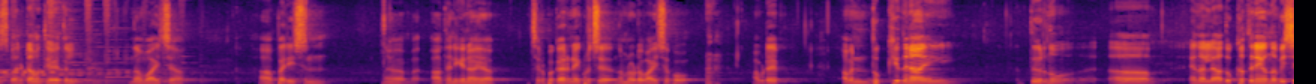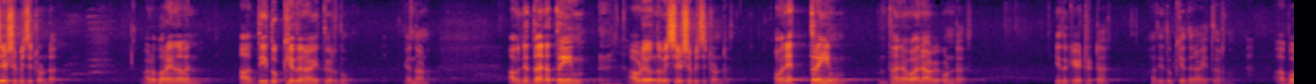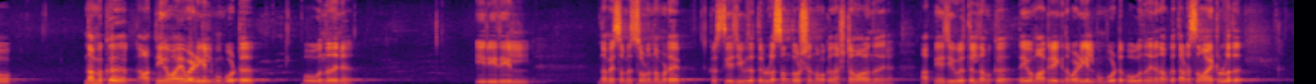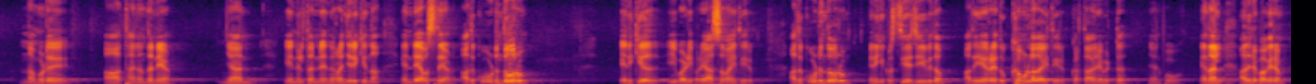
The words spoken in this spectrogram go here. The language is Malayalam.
മാർക്കോസ് പതിനെട്ടാം അധ്യായത്തിൽ നാം വായിച്ച ആ പരീശൻ ആ, ധനികനായ ചെറുപ്പക്കാരനെക്കുറിച്ച് നമ്മളവിടെ വായിച്ചപ്പോൾ അവിടെ അവൻ ദുഃഖിതനായി തീർന്നു എന്നല്ല ദുഃഖത്തിനെ ഒന്ന് വിശേഷിപ്പിച്ചിട്ടുണ്ട്. അവിടെ പറയുന്നവൻ അതിദുഃഖിതനായി തീർന്നു എന്നാണ്. അവന്റെ ധനത്തെയും അവിടെ ഒന്ന് വിശേഷിപ്പിച്ചിട്ടുണ്ട്. അവൻ എത്രയും ധനവാനാകൊണ്ട് ഇത് കേട്ടിട്ട് അതിദുഃഖിതനായി തീർന്നു. അപ്പോൾ നമുക്ക് ആത്മീയമായ വഴിയിൽ മുമ്പോട്ട് പോകുന്നതിന് ഈ രീതിയിൽ നമ്മെ സംബന്ധിച്ചോളം നമ്മുടെ ക്രിസ്തീയ ജീവിതത്തിലുള്ള സന്തോഷം നമുക്ക് നഷ്ടമാകുന്നതിന് ആത്മീയ ജീവിതത്തിൽ നമുക്ക് ദൈവം ആഗ്രഹിക്കുന്ന വഴിയിൽ മുമ്പോട്ട് പോകുന്നതിന് നമുക്ക് തടസ്സമായിട്ടുള്ളത് നമ്മുടെ ആ ധനം തന്നെയാണ്. ഞാൻ എന്നിൽ തന്നെ നിറഞ്ഞിരിക്കുന്ന എന്റെ അവസ്ഥയാണ്. അത് കൂടുന്തോറും എനിക്ക് ഈ വഴി പ്രയാസമായി തീരും അത് കൂടുന്തോറും എനിക്ക് ക്രിസ്തീയ ജീവിതം അത് ഏറെ ദുഃഖമുള്ളതായി തീരും കർത്താവിനെ വിട്ട് ഞാൻ പോകും. എന്നാൽ അതിന് പകരം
